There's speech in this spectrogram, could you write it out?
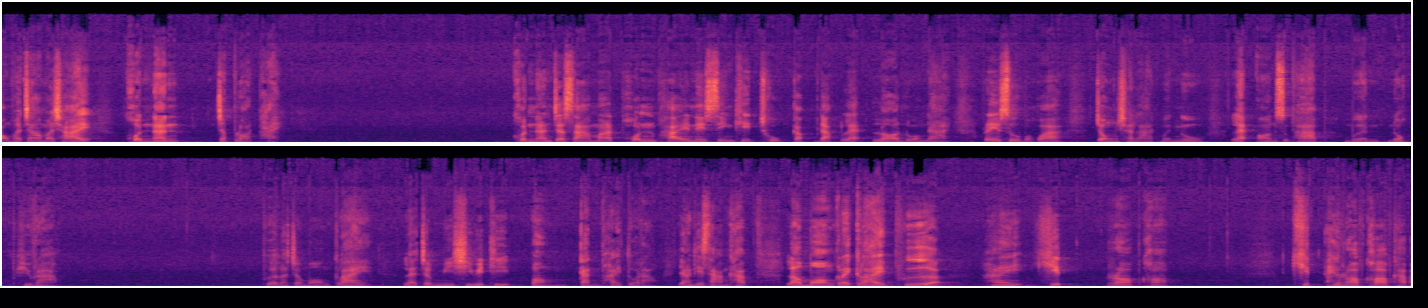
ของพระเจ้ามาใช้ คนนั้นจะปลอดภัย คนนั้นจะสามารถพ้นภัยในสิ่งที่ถูกกับดักและล่อลวงได้ พระเยซูบอกว่าจงฉลาดเหมือนงู และอ่อนสุภาพเหมือนนกพิราบ พื่อเราจะมองใกล้ และจะมีชีวิตที่ป้องกันภัยตัวเรา อย่างที่สามครับ เรามองใกล้ ๆ เพื่อให้คิดรอบคอบ คิดให้รอบคอบครับ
